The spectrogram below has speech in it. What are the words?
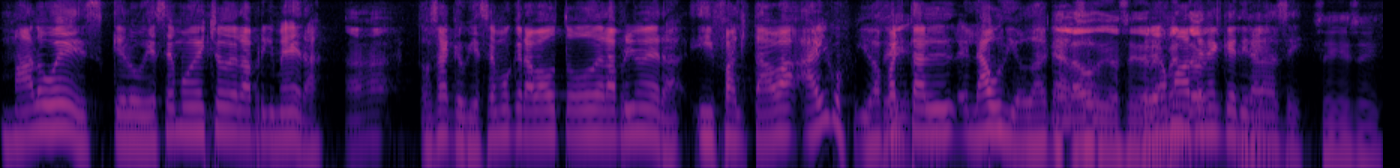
malo es que lo hubiésemos hecho de la primera. Ajá. O sea, que hubiésemos grabado todo de la primera y faltaba algo. Iba a Sí. faltar el audio de acá. El audio, sí. de Lo íbamos a repente- tener que tirar sí, así. Sí, sí.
